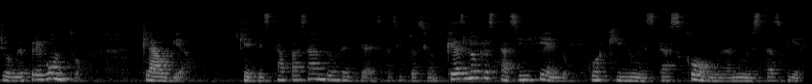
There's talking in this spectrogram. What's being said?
yo me pregunto, Claudia, ¿qué te está pasando frente a esta situación? ¿Qué es lo que estás sintiendo? Porque no estás cómoda, no estás bien.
